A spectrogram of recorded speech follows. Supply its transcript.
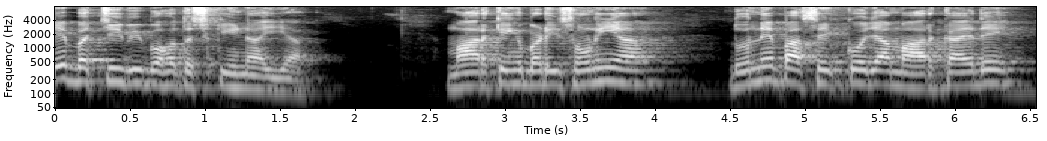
ਇਹ ਬੱਚੀ ਵੀ ਬਹੁਤ ਸ਼ਕੀਨ ਆਈ ਆ। ਮਾਰਕਿੰਗ ਬੜੀ ਸੋਹਣੀ ਆ। ਦੋਨੇ ਪਾਸੇ ਇੱਕੋ ਜਿਹਾ ਮਾਰਕ ਆ ਇਹਦੇ।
